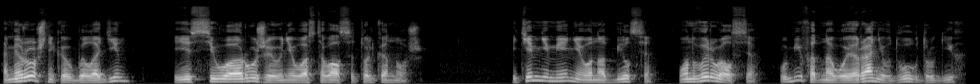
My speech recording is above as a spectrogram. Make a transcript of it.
А Мирошников был один, и из всего оружия у него оставался только нож. И тем не менее он отбился. Он вырвался, убив одного и ранив двух других.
